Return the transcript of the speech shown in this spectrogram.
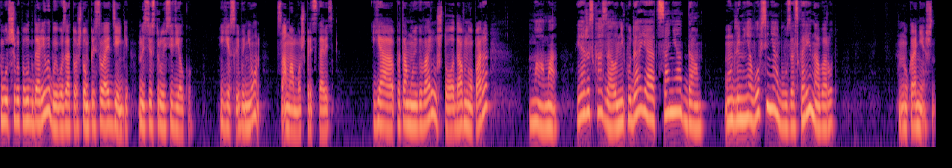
лучше бы поблагодарила бы его за то, что он присылает деньги на сестру и сиделку. Если бы не он, сама можешь представить. Я потому и говорю, что давно пора... Мама, я же сказала, никуда я отца не отдам. Он для меня вовсе не обуза, а скорее наоборот. Ну, конечно.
